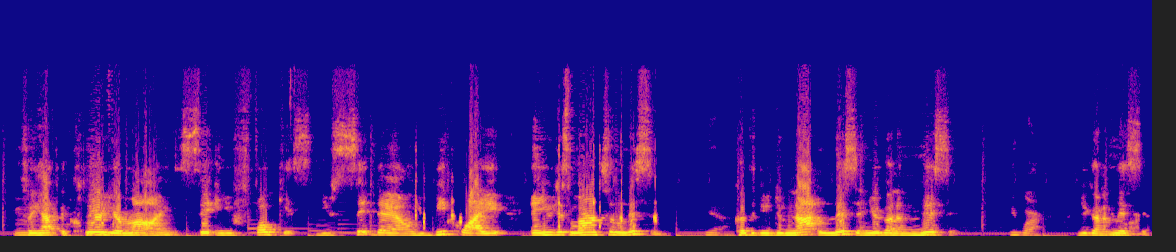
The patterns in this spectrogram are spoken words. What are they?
Mm-hmm. So you have to clear your mind, sit and you focus. You sit down, you be quiet, and you just learn to listen. Yeah. Because if you do not listen, you're gonna miss it. You are. You're gonna you miss are. it.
